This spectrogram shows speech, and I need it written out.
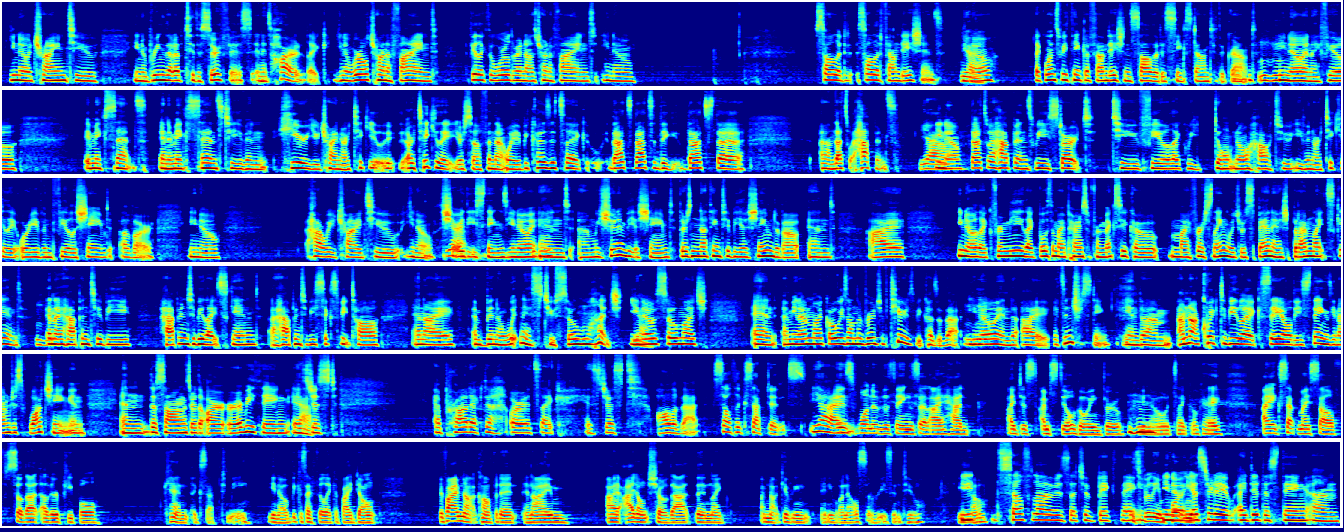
you know, trying to, you know, bring that up to the surface. And it's hard. Like, you know, we're all trying to find, I feel like the world right now is trying to find, you know, solid solid foundations. You Yeah. know, like once we think a foundation solid, it sinks down to the ground. Mm-hmm. You know, and I feel it makes sense, and it makes sense to even hear you trying to articulate articulate yourself in that way because it's like that's that's the that's the um, that's what happens. Yeah. You know, that's what happens. We start to feel like we don't know how to even articulate or even feel ashamed of our, you know, how we try to, you know, share Yeah. these things, you know, and um, we shouldn't be ashamed. There's nothing to be ashamed about. And I, you know, like for me, like both of my parents are from Mexico. My first language was Spanish, but I'm light skinned, and I happen to be happen to be light skinned. I happen to be six feet tall, and I have been a witness to so much. You Yeah. know, so much. And I mean, I'm like always on the verge of tears because of that, you know. And I, it's interesting, and um, I'm not quick to be like say all these things. You know, I'm just watching, and and the songs or the art or everything is Yeah. just a product uh, or it's like it's just all of that Self acceptance. yeah and- is one of the things that I had. I just I'm still going through. You know, it's like okay, I accept myself so that other people can accept me. You know, because I feel like if I don't, if I'm not confident and I'm, I I don't show that, then like I'm not giving anyone else a reason to. You, know. self love is such a big thing. It's really important. You know, yesterday I did this thing um,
